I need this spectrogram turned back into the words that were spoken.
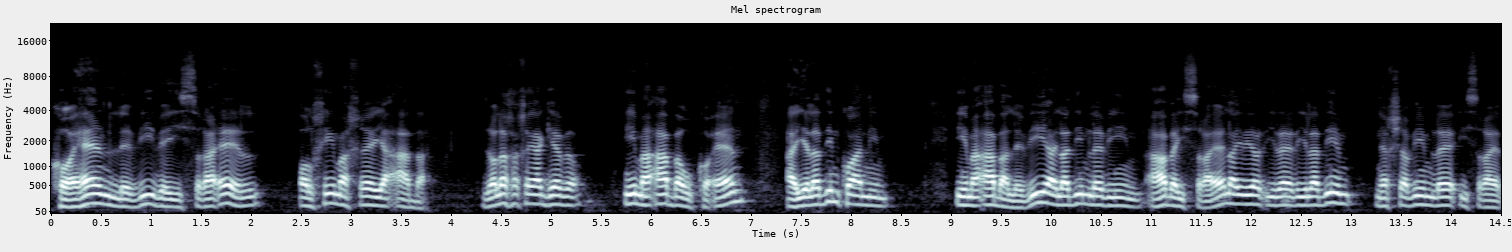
לכהן, לוי וישראל, הולכים אחרי האבא. זה הולך אחרי הגבר. אם האבא הוא כהן, הילדים כהנים. אם האבא לוי, הילדים לוויים. האבא ישראל, הילדים נחשבים לישראל.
